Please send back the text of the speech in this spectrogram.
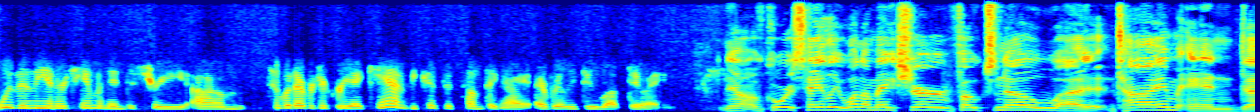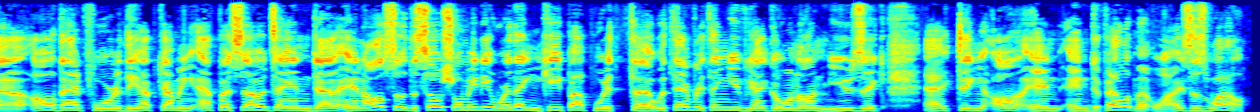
within the entertainment industry um, to whatever degree I can because it's something I, I really do love doing. Now, of course, Hayley, want to make sure folks know uh, time and uh, all that for the upcoming episodes, and uh, and also the social media where they can keep up with uh, with everything you've got going on, music, acting, all, and and development wise as well.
